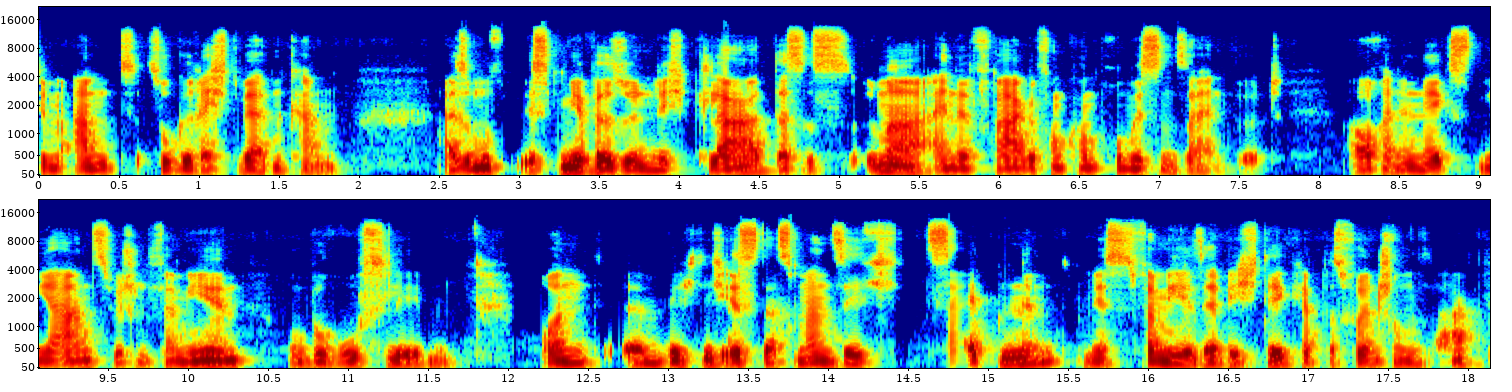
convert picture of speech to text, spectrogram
dem Amt so gerecht werden kann. Also muss, ist mir persönlich klar, dass es immer eine Frage von Kompromissen sein wird, auch in den nächsten Jahren zwischen Familien und Berufsleben. Und ähm, wichtig ist, dass man sich Zeiten nimmt. Mir ist Familie sehr wichtig, ich habe das vorhin schon gesagt.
